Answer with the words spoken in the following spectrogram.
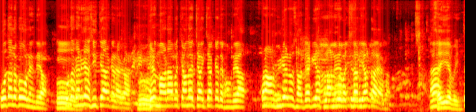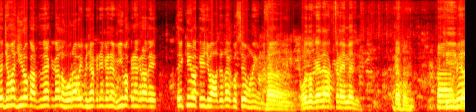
ਉਹ ਤਾਂ ਲੁਕੋ ਲੈਂਦੇ ਆ। ਉਹ ਤਾਂ ਕਹਿਣਗੇ ਅਸੀਂ ਤਿਆਰ ਕਰਾਂਗਾ। ਜਿਹੜੇ ਮਾੜਾ ਬੱਚਾ ਹੁੰਦਾ ਚੱਕ ਚੱਕ ਕੇ ਦਿਖਾਉਂਦੇ ਆ। ਪਰ ਹੁਣ ਵੀਡੀਓ ਨੂੰ ਸਾਦਿਆ ਕਿ ਯਾਰ ਫਲਾਣੇ ਦੇ ਬੱਚੇ ਦਾ ਰਿਜ਼ਲਟ ਆਇਆਗਾ ਸਹੀ ਆ ਬਾਈ। ਤੇ ਜਮਾ ਜ਼ੀਰੋ ਕਰ ਦਿੰਦੇ ਆ। ਇੱਕ ਗੱਲ ਹੋਰ ਆ ਬਈ ਬਿਸ਼ੱਕ ਦੀਆਂ ਕਹਿੰਦੇ 20 ਬੱਕਰੀਆਂ ਕਰਾ ਦੇ। ਤੇ 21 ਬੱਕਰੀ ਜਵਾਬ ਦੇ ਤਾਂ ਗੁੱਸੇ ਹੋਣੇ ਹੀ ਹੋਣੇ। ਹਾਂ ਉਦੋਂ ਕਹਿੰਦੇ ਆਕੜ ਇਹਨਾਂ 'ਚ। ਠੀਕ ਫਿਰ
